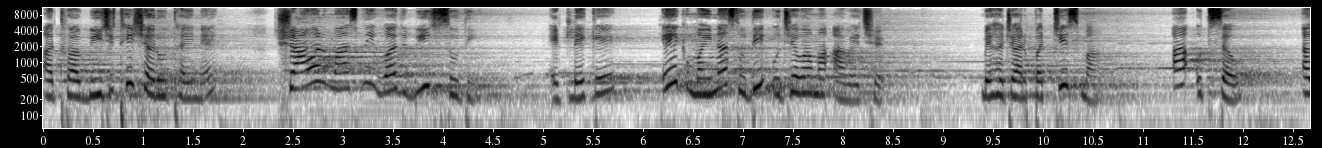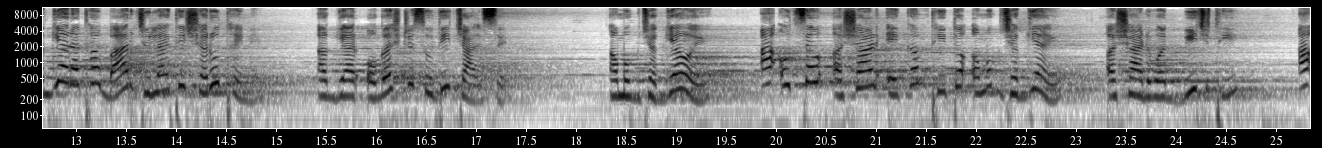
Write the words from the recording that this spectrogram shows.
અથવા બીજથી શરૂ થઈને શ્રાવણ માસની વદ બીજ સુધી, એટલે કે એક મહિના સુધી ઉજવવામાં આવે છે. બે હજાર પચીસમાં આ ઉત્સવ અગિયાર અથવા બાર જુલાઈથી શરૂ થઈને અગિયાર ઓગસ્ટ સુધી ચાલશે. અમુક જગ્યાઓએ આ ઉત્સવ અષાઢ એકમથી તો અમુક જગ્યાએ અષાઢ વદ બીજથી આ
